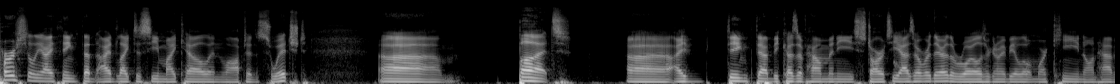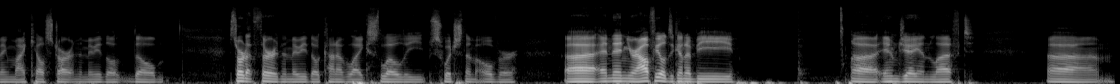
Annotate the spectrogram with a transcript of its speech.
personally, I think that I'd like to see Michael and Loftin switched. Um, but uh, I think that because of how many starts he has over there, the Royals are going to be a little more keen on having Michael start, and then maybe they'll they'll start at third, and then maybe they'll kind of like slowly switch them over. Uh, and then your outfield is going to be uh, MJ and left, um,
